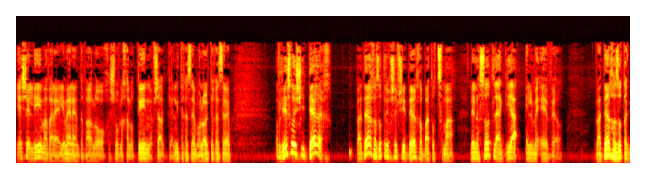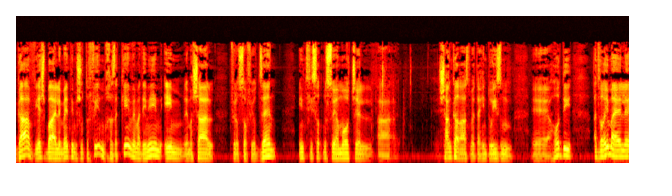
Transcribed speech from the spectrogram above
יש אלים, אבל האלים האלה הם דבר לא חשוב לחלוטין, אפשר כן להתייחס אליהם או לא להתייחס אליהם. אבל יש לו איזושהי דרך, והדרך הזאת אני חושב שהיא דרך רבת עוצמה, לנסות להגיע אל מעבר. והדרך הזאת, אגב, יש בה אלמנטים משותפים, חזקים ומדהימים, עם למשל פילוסופיות זן, עם תפיסות מסוימות של השנקרה, זאת אומרת ההינדואיזם אה, ההודי. הדברים האלה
